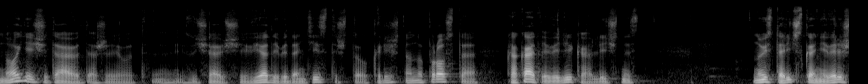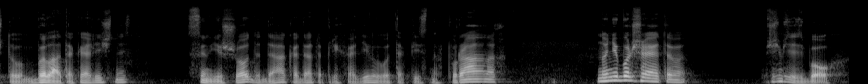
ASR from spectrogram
Многие считают, даже вот, э, изучающие веды, ведантисты, что Кришна ну просто какая-то великая личность. Но исторически они верят, что была такая личность, сын Ешоды, да, когда-то приходил, вот описано в Пуранах. Но не больше этого. Причем здесь Бог?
